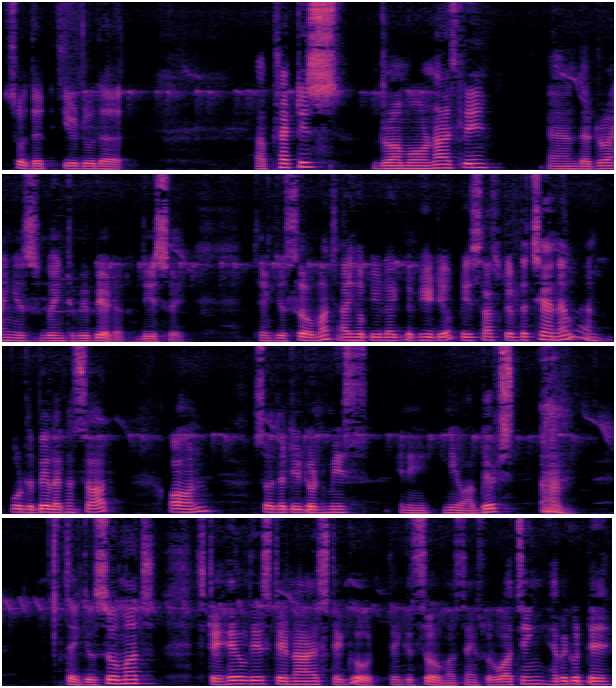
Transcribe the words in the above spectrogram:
so that you do the uh, practice draw more nicely and the drawing is going to be better this way thank you so much. I hope you like the video. Please subscribe the channel and put the bell icon on so that you don't miss any new updates. Thank you so much. Stay healthy stay nice stay good. Thank you so much. Thanks for watching. Have a good day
